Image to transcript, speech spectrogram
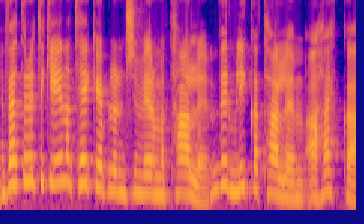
En þetta er auðvitað ekki eina tekiöflun sem við erum að tala um. Við erum líka að tala um að hækka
